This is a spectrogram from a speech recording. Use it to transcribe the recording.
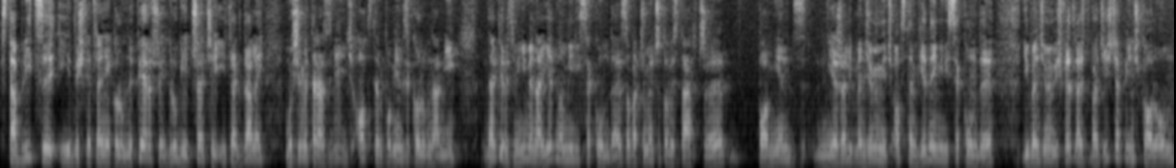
z tablicy i wyświetlenie kolumny pierwszej, drugiej, trzeciej i tak dalej, musimy teraz zmienić odstęp pomiędzy kolumnami. Najpierw zmienimy na 1 milisekundę, zobaczymy, czy to wystarczy pomiędzy, jeżeli będziemy mieć odstęp 1 milisekundy i będziemy wyświetlać 25 kolumn,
